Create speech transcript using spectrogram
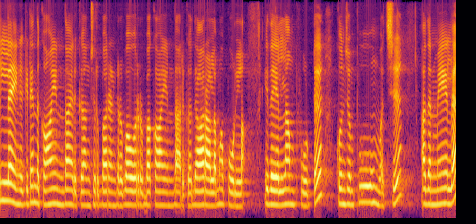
இல்லை எங்ககிட்ட இந்த காயின் தான் இருக்குது அஞ்சு ரூபா ரெண்டு ரூபா ஒரு ரூபா காயின் தான் இருக்குது தாராளமாக போடலாம். இதையெல்லாம் போட்டு கொஞ்சம் பூவும் வச்சு அதன் மேலே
